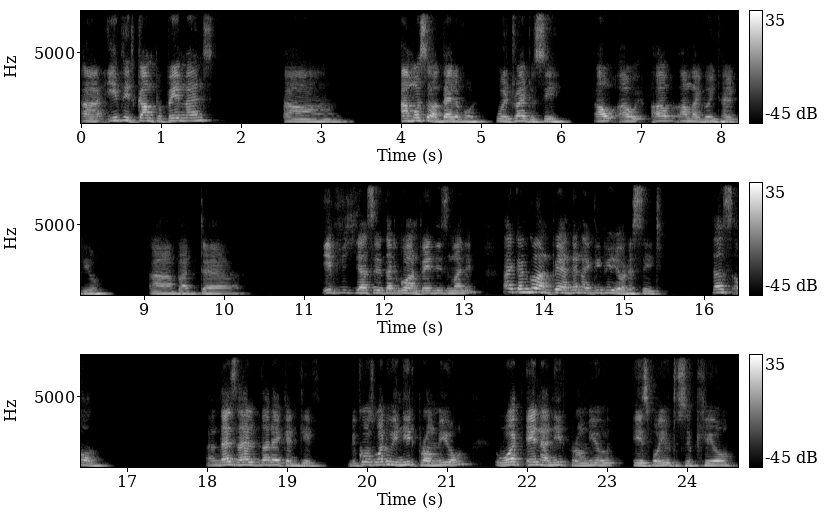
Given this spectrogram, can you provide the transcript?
Uh, if it comes to payments, um, I'm also available. We'll try to see how, how, how am I going to help you. Uh, but uh, if you just say that go and pay this money, I can go and pay and then I give you your receipt. That's all. And that's the help that I can give. Because what we need from you, what ENA need from you is for you to secure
